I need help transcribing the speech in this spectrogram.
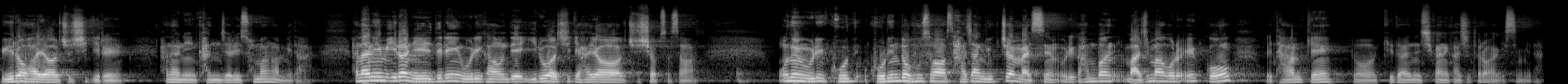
위로하여 주시기를 하나님 간절히 소망합니다. 하나님 이런 일들이 우리 가운데 이루어지게 하여 주시옵소서. 오늘 우리 고린도 후서 4장 6절 말씀 우리가 한번 마지막으로 읽고 우리 다 함께 또 기도하는 시간을 가지도록 하겠습니다.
